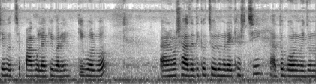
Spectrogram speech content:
সে হচ্ছে পাগল একেবারে, কি বলব? আর আমার শাহজাদিকে হচ্ছে ওই রুমে রেখে আসছি। এত গরম, এই জন্য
